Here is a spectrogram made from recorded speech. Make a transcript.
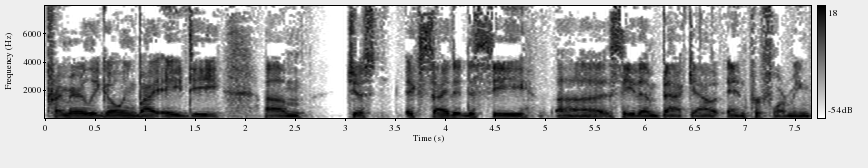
primarily going by AD. Um, just excited to see uh, see them back out and performing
